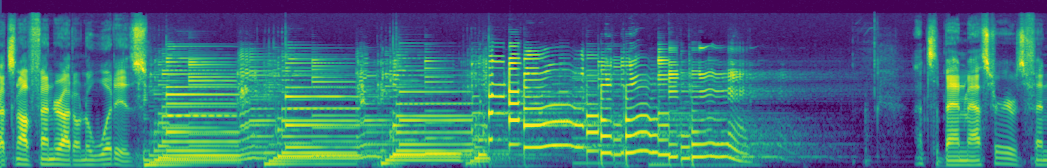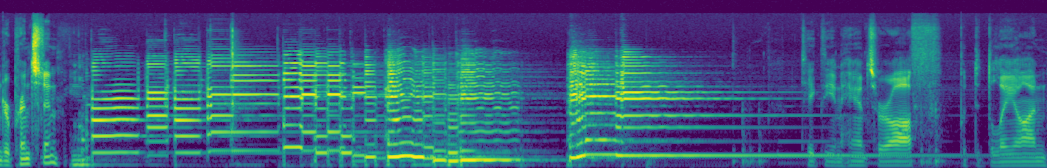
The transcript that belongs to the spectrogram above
That's not Fender, I don't know what is. That's the Bandmaster. It was Fender Princeton. Take the enhancer off, put the delay on.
